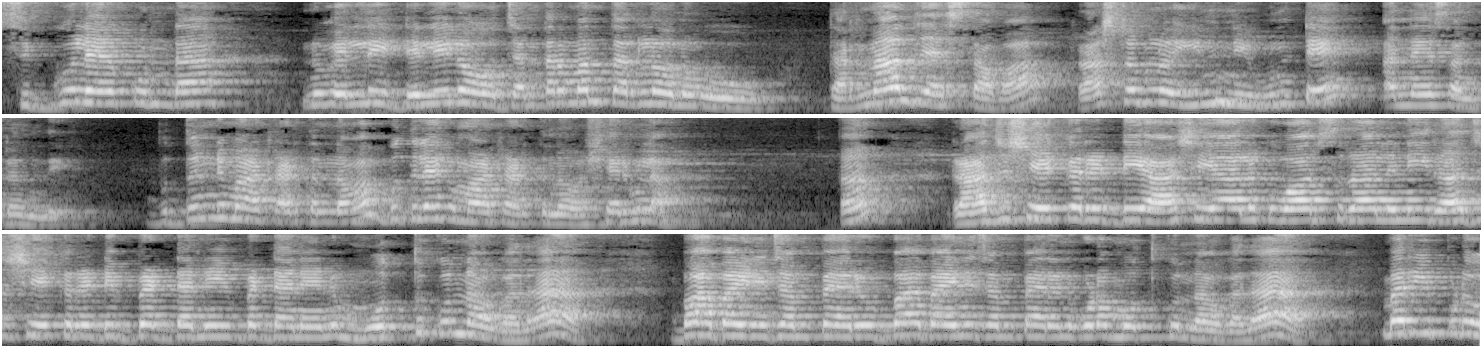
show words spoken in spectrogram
సిగ్గు లేకుండా నువ్వు వెళ్ళి ఢిల్లీలో జంతర్ మంతర్లో నువ్వు ధర్నాలు చేస్తావా? రాష్ట్రంలో ఇన్ని ఉంటే అనేసి అంటుంది. బుద్ధుండి మాట్లాడుతున్నావా? బుద్ధులేక మాట్లాడుతున్నావా షర్మిల? ఆ? రాజశేఖర్ రెడ్డి ఆశయాలకు వారసురాలని రాజశేఖర్ రెడ్డి బిడ్డని బిడ్డని అని మొత్తుకున్నావు కదా? బాబాయిని చంపారు బాబాయిని చంపారని కూడా మొత్తుకున్నావు కదా? మరి ఇప్పుడు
